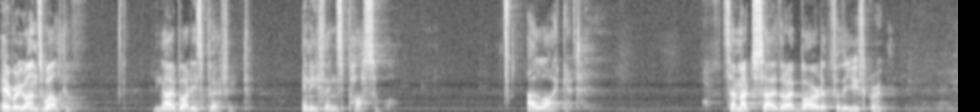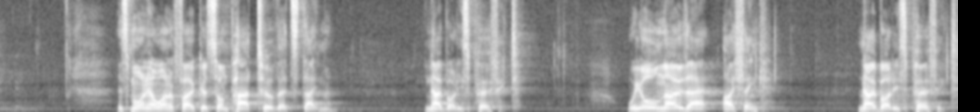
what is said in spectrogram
Everyone's welcome. Nobody's perfect. Anything's possible. I like it. So much so that I borrowed it for the youth group. This morning, I want to focus on part two of that statement. Nobody's perfect. We all know that, I think. Nobody's perfect.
